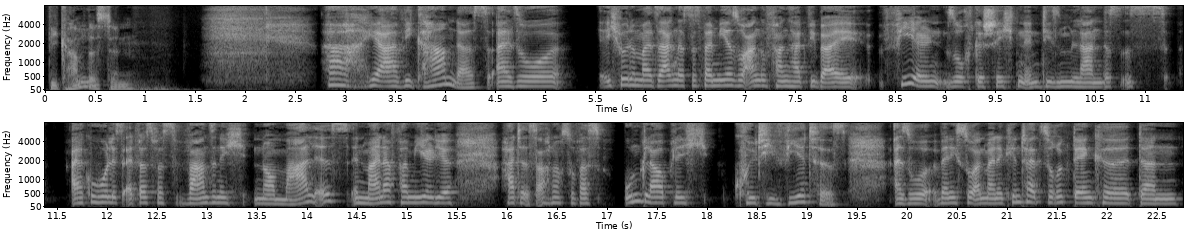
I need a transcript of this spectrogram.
Wie kam mhm. das denn? Ah, ja, wie kam das? Also ich würde mal sagen, dass das bei mir so angefangen hat wie bei vielen Suchtgeschichten in diesem Land. Das ist Alkohol ist etwas, was wahnsinnig normal ist. In meiner Familie hatte es auch noch so was unglaublich kultiviertes. Also wenn ich so an meine Kindheit zurückdenke, dann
